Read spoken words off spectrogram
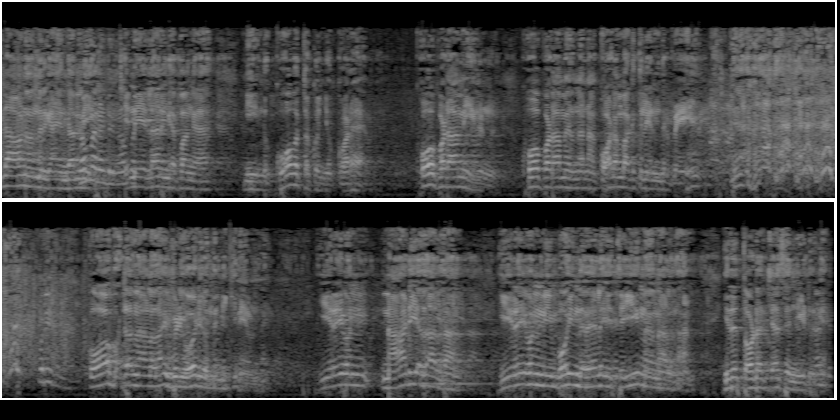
இந்த அவனு வந்திருக்கான் என் தம்பி. என்னை எல்லாரும் கேட்பாங்க நீ இந்த கோவத்தை கொஞ்சம் குறை. கோவப்படாம இருன்னு. கோவப்படாம இருந்தா நான் கோடம்பாக்கத்துல இருந்திருப்பேன். கோவப்பட்டதுனாலதான் இப்படி ஓடி வந்து நிக்கிறேன் இறைவன் நாடியதால் தான். இறைவன் நீ போய் இந்த வேலையை செய்யுனதுனால தான் இதை தொடர்ச்சியா செஞ்சுக்கிட்டு இருக்கேன்.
